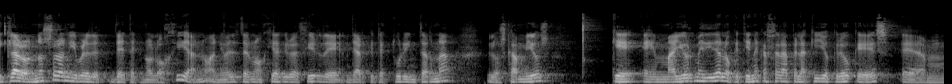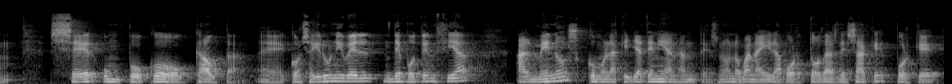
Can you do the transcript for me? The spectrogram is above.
Y claro, no solo a nivel de, tecnología, ¿no? A nivel de tecnología, quiero decir, de, arquitectura interna, los cambios que en mayor medida lo que tiene que hacer Apple aquí yo creo que es em, ser un poco cauta, eh, conseguir un nivel de potencia al menos como la que ya tenían antes, ¿no? No van a ir a por todas de saque porque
